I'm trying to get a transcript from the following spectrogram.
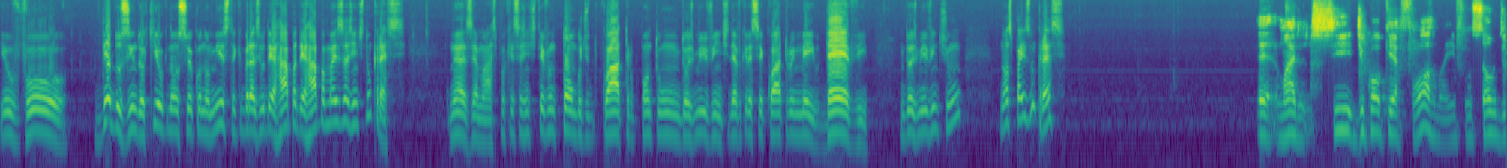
Eu vou deduzindo aqui, eu que não sou economista, que o Brasil derrapa, derrapa, mas a gente não cresce. Né, Zé Márcio? Porque se a gente teve um tombo de 4,1 em 2020, deve crescer 4,5, deve em 2021, nosso país não cresce. É, Mário, se de qualquer forma, em função de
